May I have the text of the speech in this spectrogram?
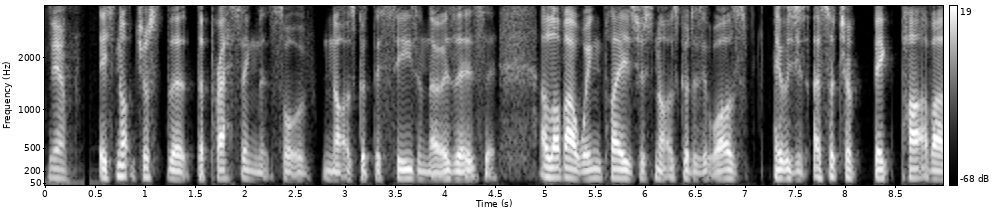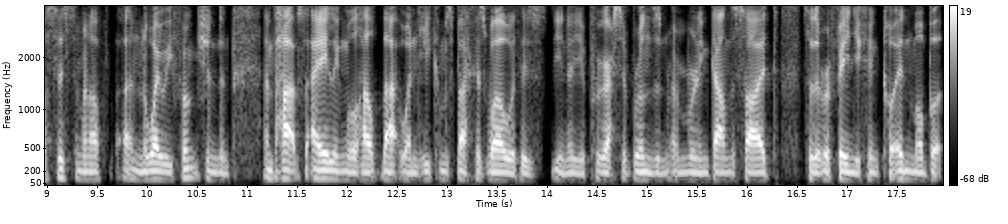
yeah it's not just the the pressing that's sort of not as good this season though is it? It's, a lot of our wing play is just not as good as it was. It was just a, such a big part of our system and, our, and the way we functioned and and perhaps Ayling will help that when he comes back as well with his you know your progressive runs and, and running down the side so that Raphinha can cut in more. But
